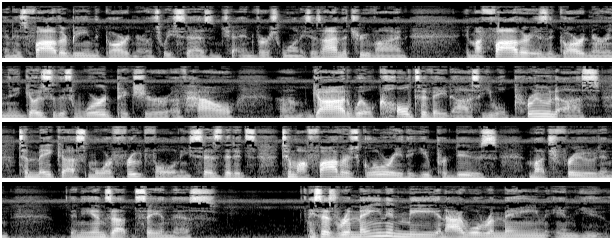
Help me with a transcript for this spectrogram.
and his father being the gardener. That's what he says in, in verse 1. He says, I am the true vine, and my father is the gardener. And then he goes to this word picture of how um, God will cultivate us. He will prune us to make us more fruitful. And he says that it's to my Father's glory that you produce much fruit. And then he ends up saying this. He says, remain in me and I will remain in you.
